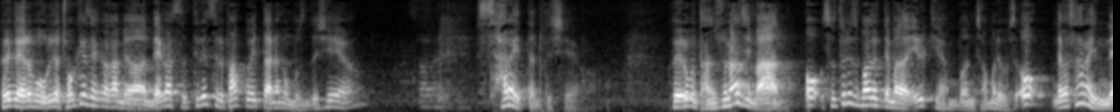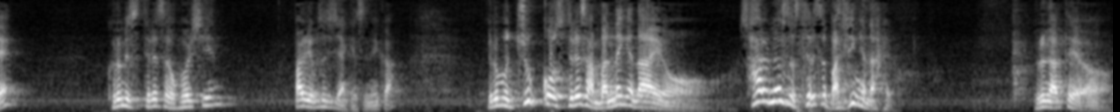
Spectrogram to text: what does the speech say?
그러니까 여러분 우리가 좋게 생각하면 내가 스트레스를 받고 있다는 건 무슨 뜻이에요? 살아있다는 뜻이에요. 그 여러분 단순하지만 어 스트레스 받을 때마다 이렇게 한번 자문해 보세요. 어 내가 살아있네. 그러면 스트레스가 훨씬 빨리 없어지지 않겠습니까? 여러분 죽고 스트레스 안 받는 게 나아요. 살면서 스트레스 받는 게 나아요. 그런 것 같아요.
